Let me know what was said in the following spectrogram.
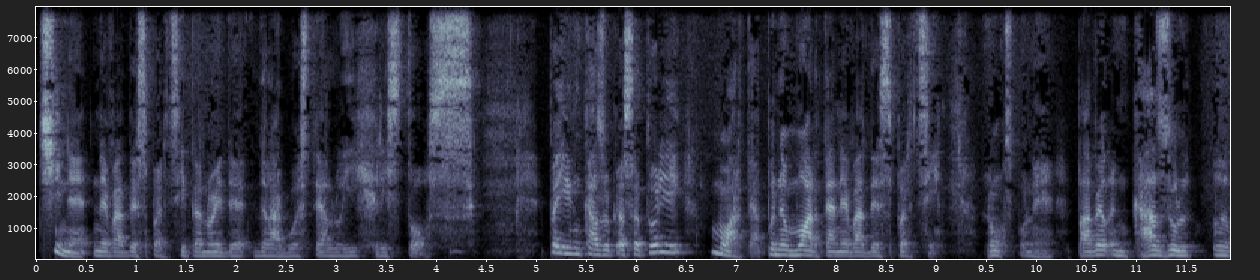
Cine ne va despărți pe noi de dragostea lui Hristos? Păi în cazul căsătoriei, moartea. Până moartea ne va despărți. Nu, spune Pavel, în cazul uh,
